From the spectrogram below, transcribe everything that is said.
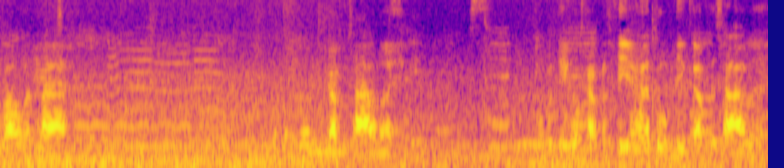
เมากันมากลับเช้าหน่อยปกติก็กลับกันสี่ห้าทุ่มนี่กลับเช้าเลย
